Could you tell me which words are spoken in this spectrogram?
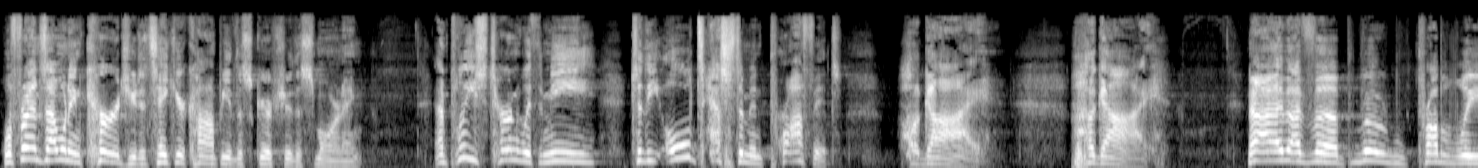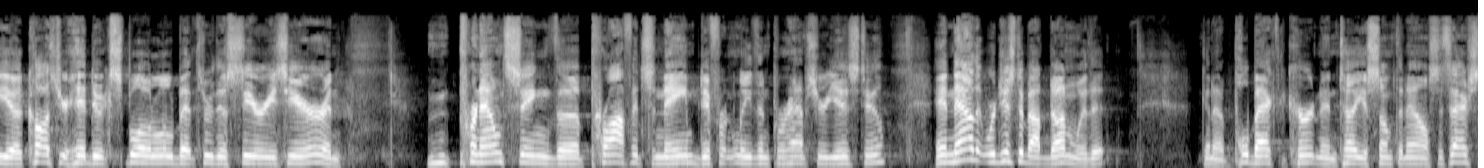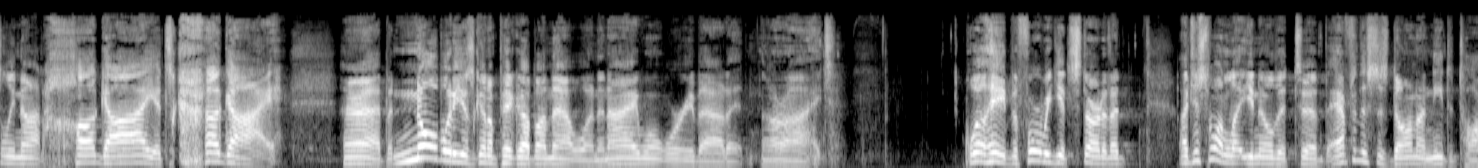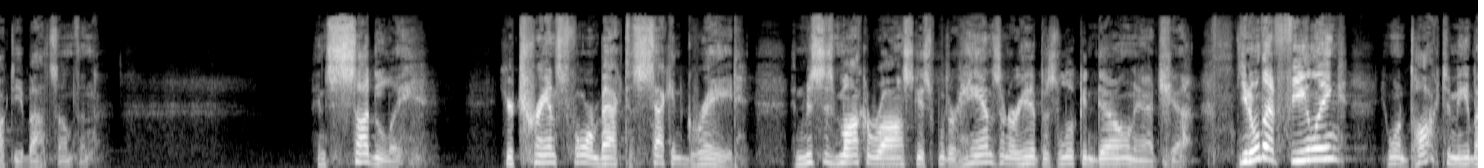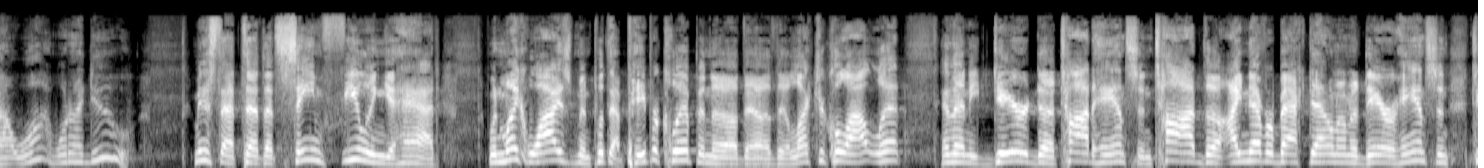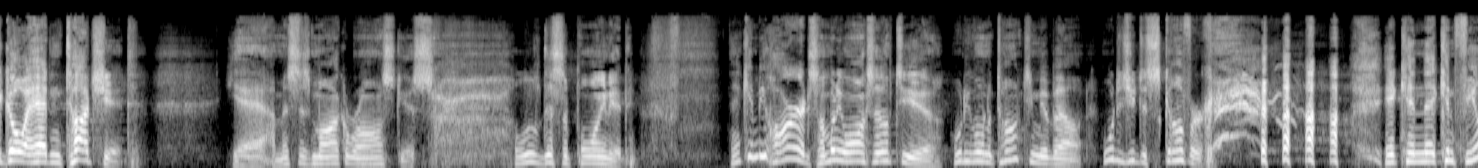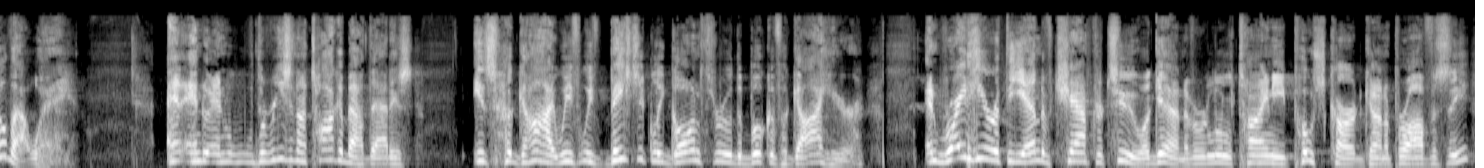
Well, friends, I want to encourage you to take your copy of the scripture this morning. And please turn with me to the Old Testament prophet Haggai. Haggai. Now, I've, I've uh, probably uh, caused your head to explode a little bit through this series here and pronouncing the prophet's name differently than perhaps you're used to. And now that we're just about done with it, going to pull back the curtain and tell you something else. It's actually not Haggai, it's Haggai. All right, but nobody is going to pick up on that one, and I won't worry about it. All right. Well, hey, before we get started, I, I just want to let you know that uh, after this is done, I need to talk to you about something. And suddenly, you're transformed back to second grade and Mrs. Makaroskis, with her hands on her hip, is looking down at you. You know that feeling? You want to talk to me about what? What did I do? I mean, it's that, that, that same feeling you had when Mike Wiseman put that paper clip in the, the, the electrical outlet, and then he dared uh, Todd Hanson, Todd, the I never back down on a dare Hanson, to go ahead and touch it. Yeah, Mrs. Makaroskis, a little disappointed. That can be hard. Somebody walks up to you. What do you want to talk to me about? What did you discover? it can it can feel that way. And, and and the reason I talk about that is is Haggai. We've we've basically gone through the book of Haggai here. And right here at the end of chapter 2, again, of a little tiny postcard kind of prophecy,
